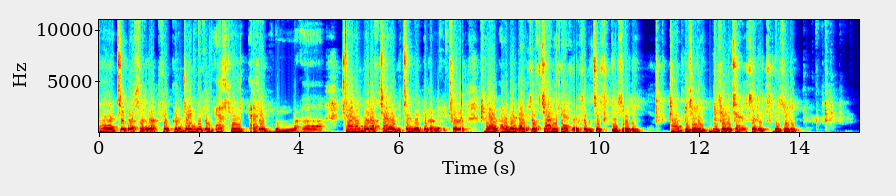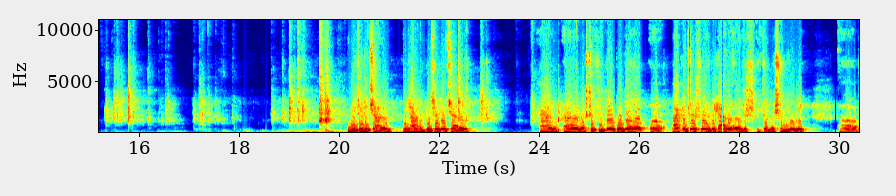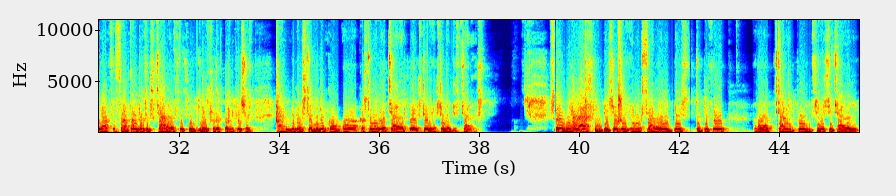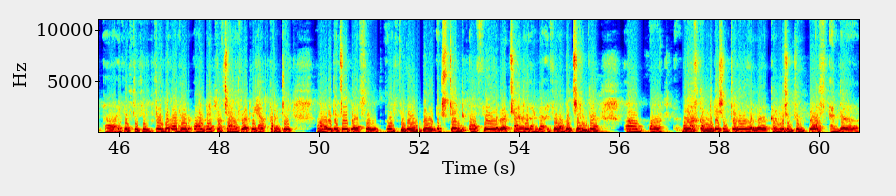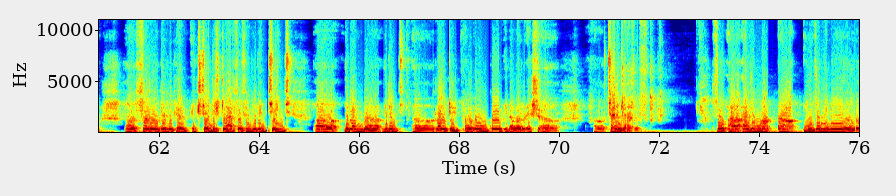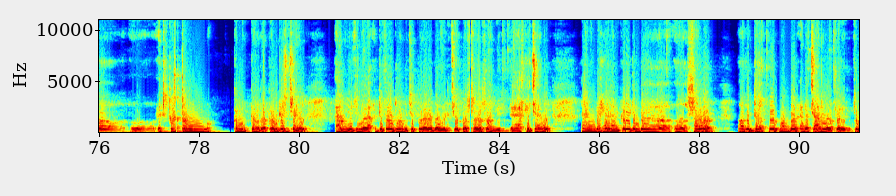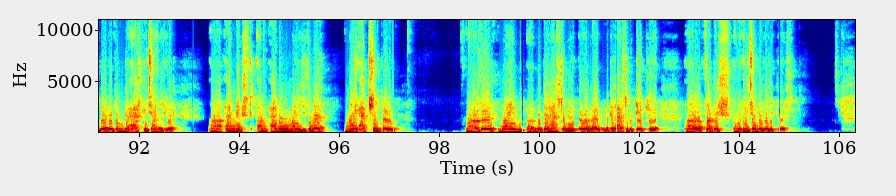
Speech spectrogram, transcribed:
uh, JPOS server. So currently I'm using ASCII as a um, uh, channel mode of channel which I'm going to communicate. So we have other types of channels as well. So which is BCD uh, BCD BCD channel. So it's BCD BCD channel. We have an BCD channel. And uh, next, if you go to the uh, packages where we have all this information, you will uh, we have five to six channels which we use for the communication, and we can still we can com, uh, customize the channels by still extending these channels. So we have ASCII BCD MX channel base 24 uh, channel pool, CSC channel, uh, FSDC. So we ordered all types of channels what we have currently uh, with the JPOS. So if you want to extend of your channel and uh, if you want to change the uh, uh, way of communication for your communication between POS and the server, then we can extend these classes and we can change we can we can write it our own code in our child classes. So uh, as I'm not uh, using any uh, custom communication channel, I'm using a default one which is provided by already JPOS server. So I'm using the ASCII channel, and here I'm creating the server with the port number and the channel what we are using. So we are using the ASCII channel here. and next I'm adding my listener, my actual code uh, where my uh, method has to be override, method has to be take care uh, for this uh, each and every request.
